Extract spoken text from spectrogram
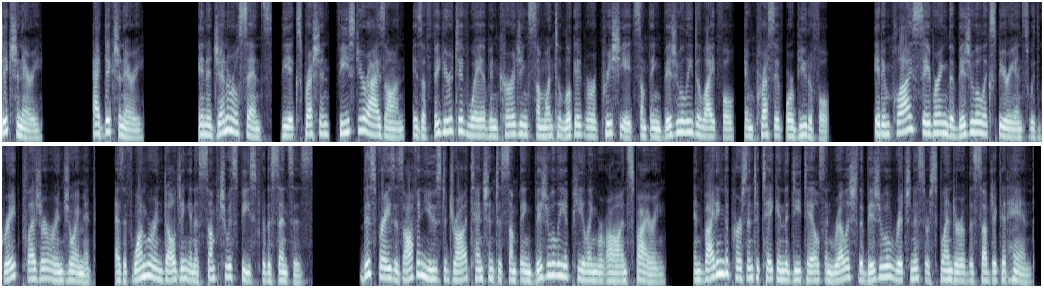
Dictionary. At dictionary. In a general sense, the expression, feast your eyes on, is a figurative way of encouraging someone to look at or appreciate something visually delightful, impressive or beautiful. It implies savoring the visual experience with great pleasure or enjoyment, as if one were indulging in a sumptuous feast for the senses. This phrase is often used to draw attention to something visually appealing or awe-inspiring, inviting the person to take in the details and relish the visual richness or splendor of the subject at hand.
